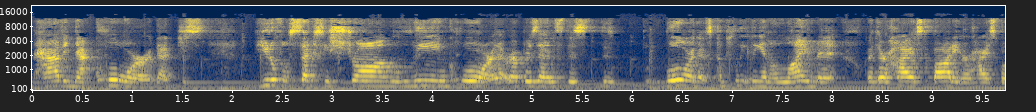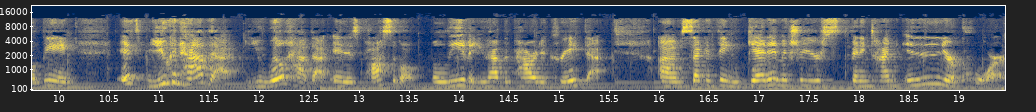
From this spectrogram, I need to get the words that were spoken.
having that core, that just beautiful, sexy, strong, lean core that represents this, this Lauren that's completely in alignment with her highest body, her highest well-being. It's you can have that. You will have that. It is possible. Believe it. You have the power to create that. Um, second thing, get it. Make sure you're spending time in your core.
